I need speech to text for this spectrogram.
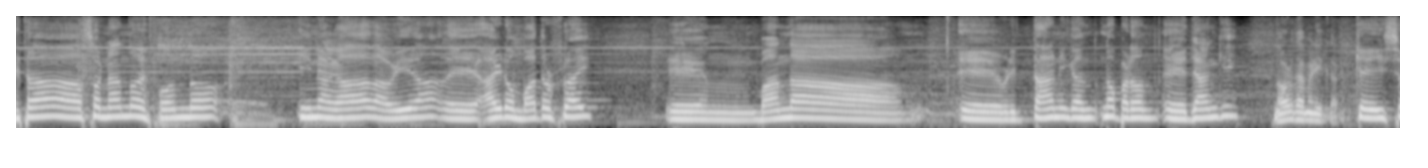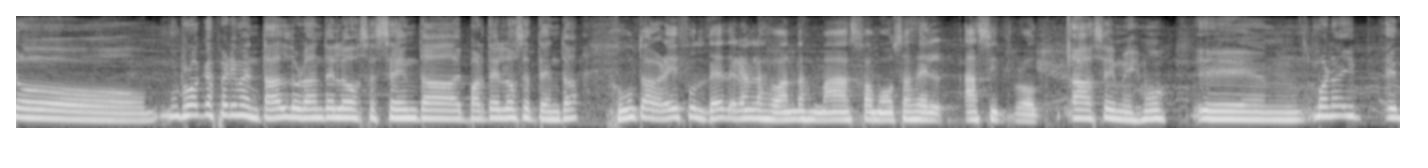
Está sonando de fondo Inagada la vida de Iron Butterfly, eh, banda eh, británica, no, perdón, eh, yankee, Norteamericano. que hizo un rock experimental durante los 60 y parte de los 70. Junto a Grateful Dead eran las bandas más famosas del acid rock. Así mismo. Eh, bueno, y, eh,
